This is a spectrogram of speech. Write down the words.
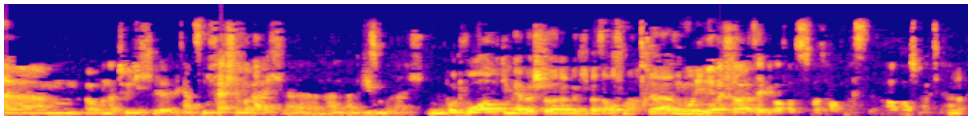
ähm, und natürlich äh, den ganzen Fashion-Bereich äh, an, an diesem Bereich. Und wo auch die Mehrwertsteuer dann wirklich was ausmacht. Ja? Also und wo die Mehrwertsteuer tatsächlich auch was, was auch ausmacht. Ja. ja.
